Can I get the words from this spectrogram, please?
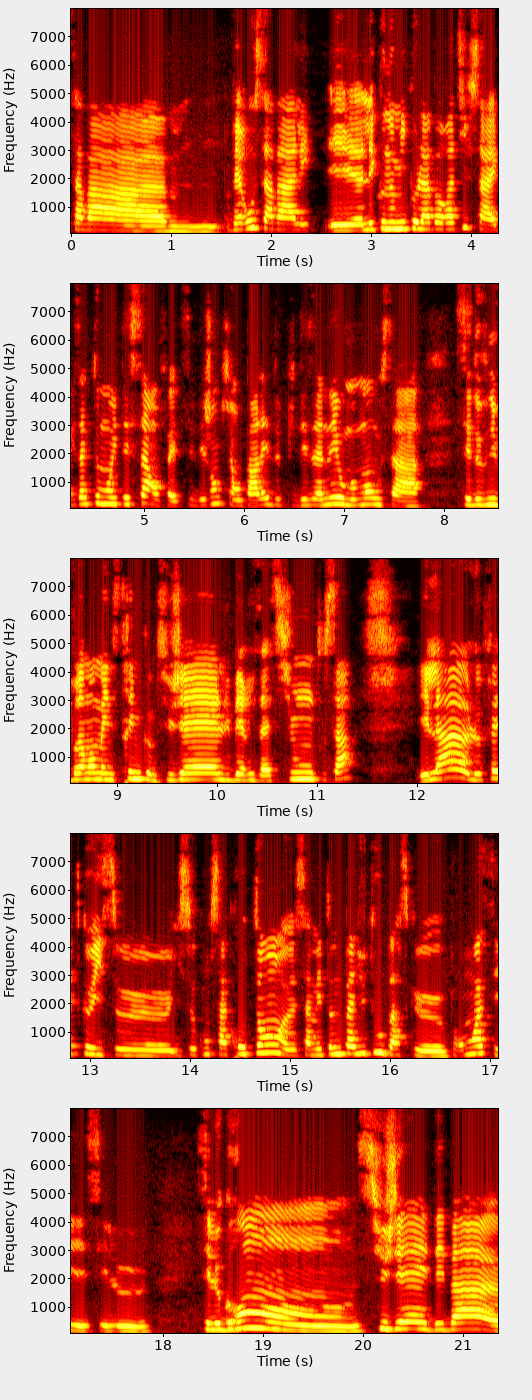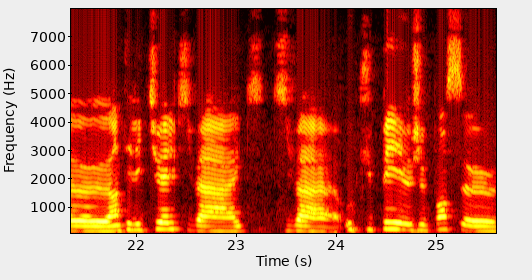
ça va vers où ça va aller. Et l'économie collaborative ça a exactement été ça en fait. C'est des gens qui en parlaient depuis des années au moment où ça c'est devenu vraiment mainstream comme sujet l'ubérisation tout ça. Et là le fait qu'ils se ils se consacrent autant ça m'étonne pas du tout parce que pour moi c'est c'est le c'est le grand sujet débat euh, intellectuel qui va qui, va occuper, je pense, euh,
